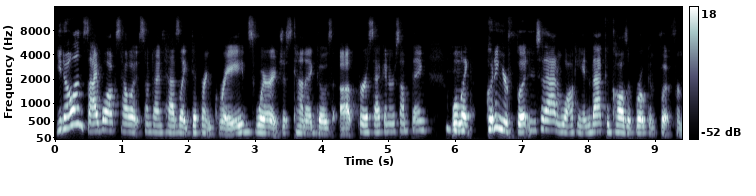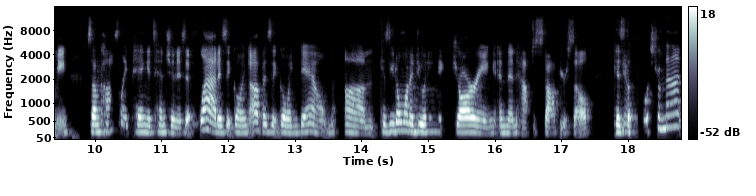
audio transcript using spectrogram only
you know, on sidewalks, how it sometimes has like different grades where it just kind of goes up for a second or something. Mm-hmm. Well, like putting your foot into that and walking into that could cause a broken foot for me. So I'm constantly paying attention. Is it flat? Is it going up? Is it going down? Um, because you don't want to do mm. anything jarring and then have to stop yourself because yeah. the force from that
